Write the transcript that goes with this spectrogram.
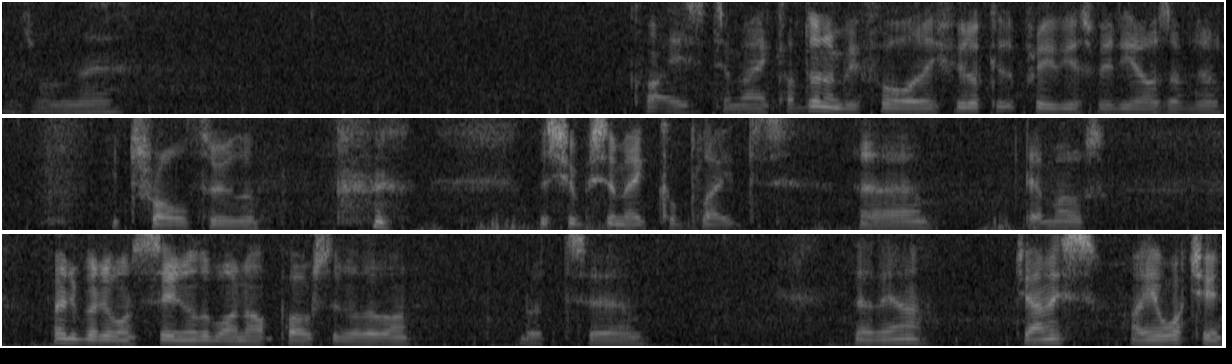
There's one there quite easy to make. I've done them before. If you look at the previous videos I've done, you troll through them. there should be some egg cut plate um, demos. If anybody wants to see another one, I'll post another one. But um, there they are. Janice, are you watching?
